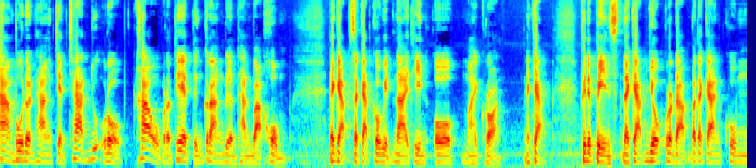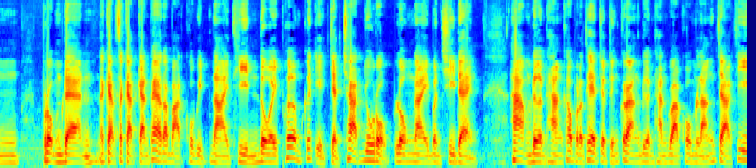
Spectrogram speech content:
ห้ามผู้เดินทาง 7 ชาติยุโรปเข้าประเทศถึงกลางเดือนธันวาคม นะครับสกัดโควิด -19 โอไมครอนนะครับฟิลิปปินส์นะครับยกระดับมาตรการคุมพรมแดนนะครับสกัดการแพร่ระบาดโควิด -19 โดยเพิ่มขึ้นอีก 7 ชาติยุโรปลงในบัญชีแดง ห้ามเดินทางเข้าประเทศจนถึงกลางเดือนธันวาคมหลังจากที่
